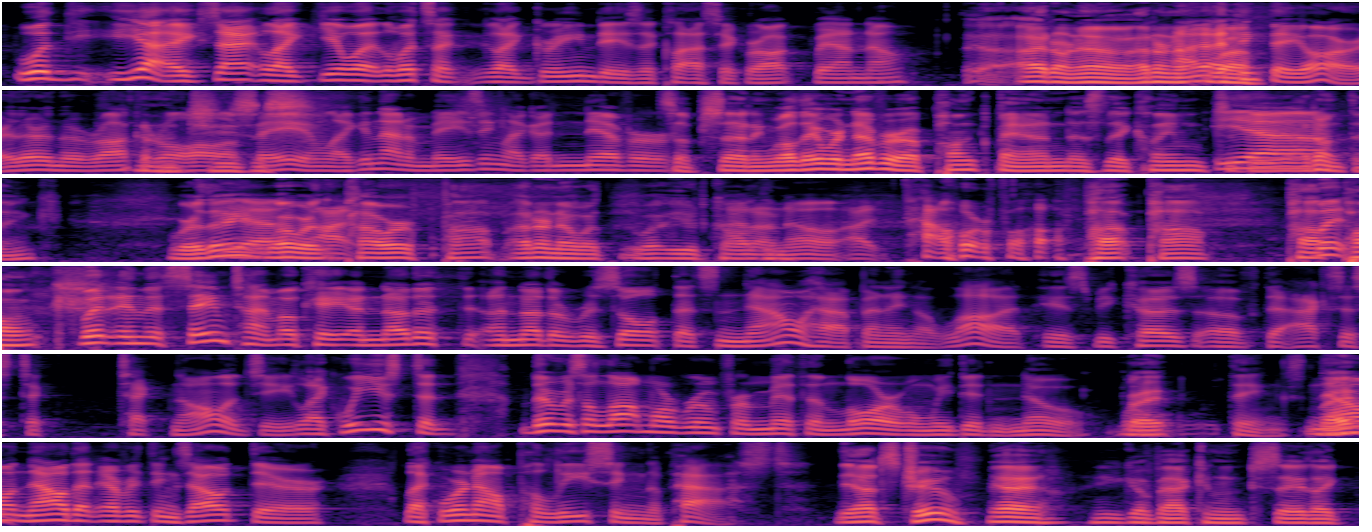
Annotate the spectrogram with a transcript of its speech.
Well, yeah, exactly. Like, you know what? What's a like Green Day's a classic rock band now? I don't know. I don't know. I, I think they are. They're in the Rock and Oh, Roll Hall of. Fame. Like, isn't that amazing? Like, I never. it's upsetting. Well, they were never a punk band as they claimed to be. Yeah. I don't think. Were they? Yeah, what were I- power pop? I don't know what what you'd call it. I don't know. I power pop. Pop pop pop but, punk. But in the same time, okay, another th- another result that's now happening a lot is because of the access to technology. Like we used to, there was a lot more room for myth and lore when we didn't know Right. things. Now, Right. now that everything's out there, like we're now policing the past. Yeah, it's true. Yeah, you go back and say like,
